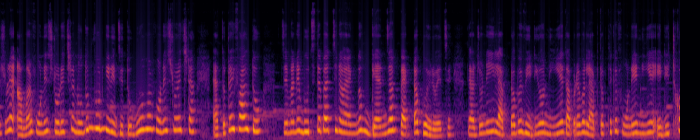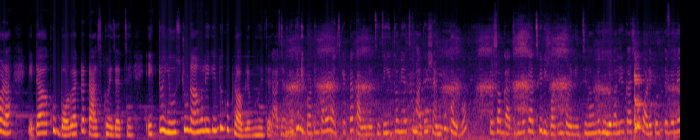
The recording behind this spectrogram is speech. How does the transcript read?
আসলে আমার ফোনের স্টোরেজটা নতুন ফোন কিনেছি, তবুও আমার ফোনের স্টোরেজটা এতটাই ফালতু যে মানে বুঝতে পারছি না, একদম গ্যাঞ্জাম প্যাকড আপ হয়ে রয়েছে। যার জন্য এই ল্যাপটপে ভিডিও নিয়ে, তারপরে আবার ল্যাপটপ থেকে ফোনে নিয়ে এডিট করা, এটা খুব বড় একটা টাস্ক হয়ে যাচ্ছে। একটু ইউজ টু না হলে কিন্তু খুব প্রবলেম হয়ে যাচ্ছে। গাছগুলোকে রিপোর্টিং করার আজকে একটা কারণ আছে। যেহেতু আমি আজকে মাথায় শ্যাম্পু করব, তো সব গাছগুলোকে আজকে রিপোর্টিং করে নিচ্ছি। নাহলে ধুলোবালির কাজটা পরে করতে গেলে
